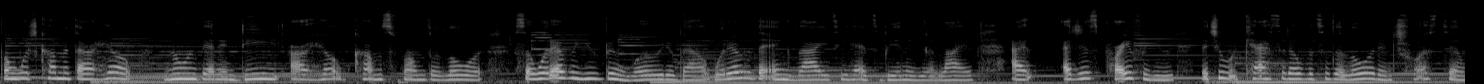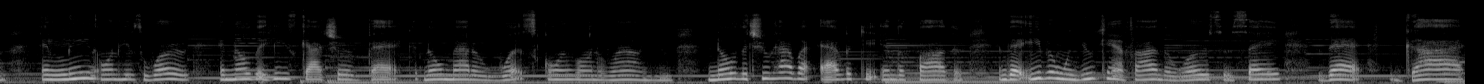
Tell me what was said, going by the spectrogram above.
from which cometh our help, knowing that indeed our help comes from the Lord. So, whatever you've been worried about, whatever the anxiety has been in your life, I I just pray for you that you would cast it over to the Lord and trust Him and lean on His word and know that He's got your back no matter what's going on around you. Know that you have an advocate in the Father and that even when you can't find the words to say, that God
